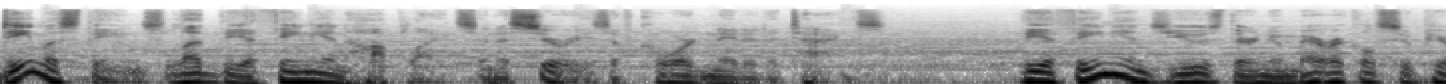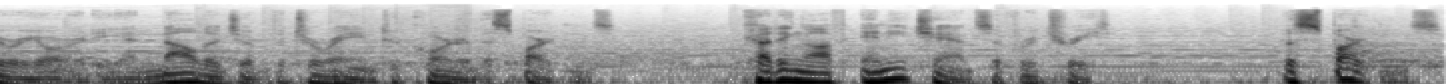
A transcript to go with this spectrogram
Demosthenes led the Athenian hoplites in a series of coordinated attacks. The Athenians used their numerical superiority and knowledge of the terrain to corner the Spartans, cutting off any chance of retreat. The Spartans,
